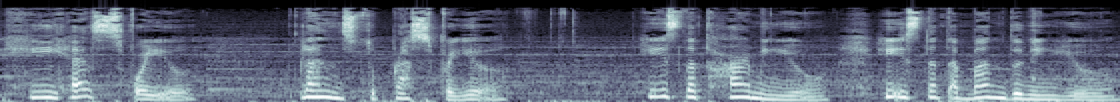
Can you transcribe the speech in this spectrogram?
He has for you plans to prosper you. He is not harming you. He is not abandoning you.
